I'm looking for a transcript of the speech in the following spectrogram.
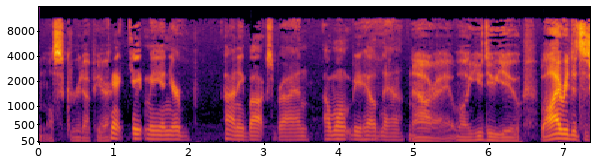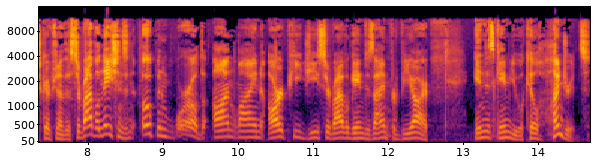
I'm all screwed up here. You can't keep me in your tiny box, Brian. I won't be held now. All right. Well, you do you. While I read the description of the Survival Nations, an open world online RPG survival game designed for VR. In this game, you will kill hundreds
